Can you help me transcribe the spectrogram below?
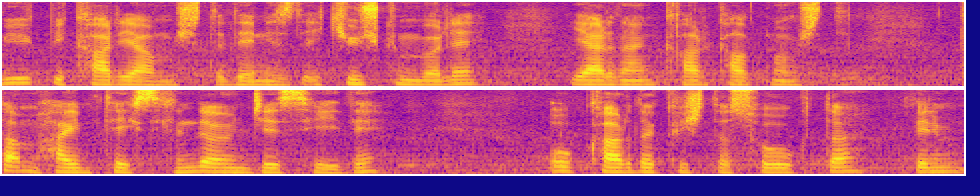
büyük bir kar yağmıştı denizde. 2-3 gün böyle yerden kar kalkmamıştı. Tam Haim Tekstil'in de öncesiydi. O karda, kışta, soğukta benim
